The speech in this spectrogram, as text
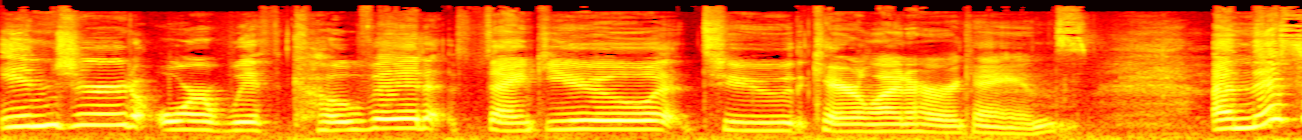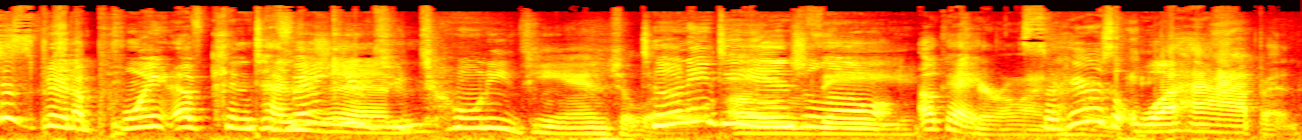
injured or with COVID. Thank you to the Carolina Hurricanes. And this has been a point of contention. Thank you to Tony DeAngelo. Tony DeAngelo. Okay, Carolina so here's Hurricanes. what happened.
